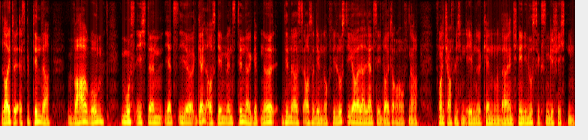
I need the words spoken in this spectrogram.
Leute, es gibt Tinder warum muss ich denn jetzt hier Geld ausgeben, wenn es Tinder gibt? Ne? Tinder ist außerdem noch viel lustiger, weil da lernst du die Leute auch auf einer freundschaftlichen Ebene kennen und da entstehen die lustigsten Geschichten.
